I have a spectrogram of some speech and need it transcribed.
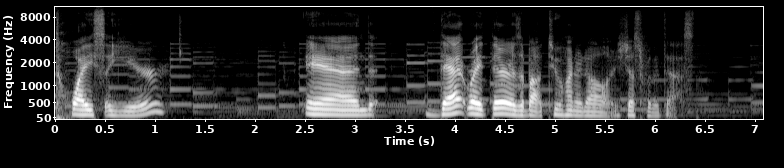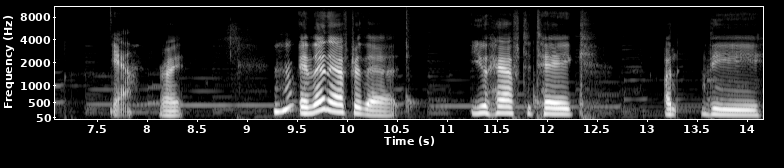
twice a year, and that right there is about two hundred dollars just for the test Yeah. right? Mhm. And then after that, you have to take an, the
